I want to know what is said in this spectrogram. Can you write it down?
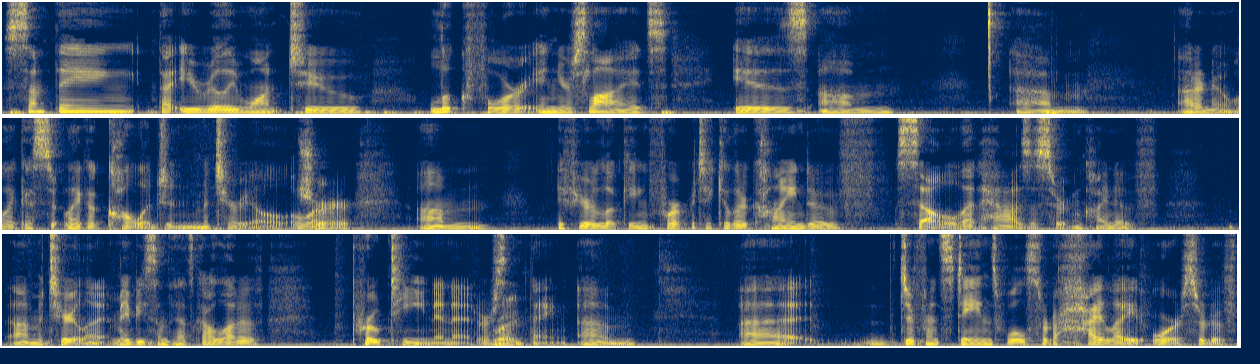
something that you really want to look for in your slides is um um I don't know, like a like a collagen material or Sure. um, if you're looking for a particular kind of cell that has a certain kind of uh, material in it, maybe something that's got a lot of protein in it or something. Um, uh, different stains will sort of highlight or sort of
